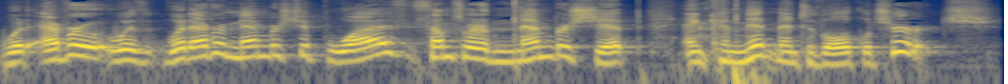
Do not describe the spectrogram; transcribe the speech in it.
whatever was whatever membership was, some sort of membership and commitment to the local church.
